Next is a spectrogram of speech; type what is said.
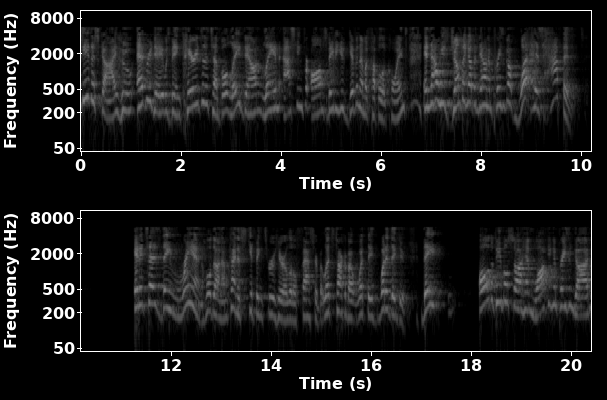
see this guy who every day was being carried to the temple, laid down, lame, asking for alms. Maybe you'd given him a couple of coins. And now he's jumping up and down and praising God. What has happened? And it says they ran. Hold on, I'm kind of skipping through here a little faster, but let's talk about what they, what did they do? They, all the people saw him walking and praising God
